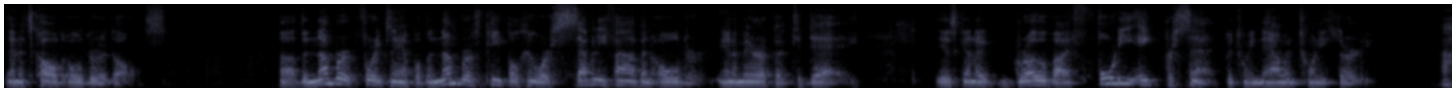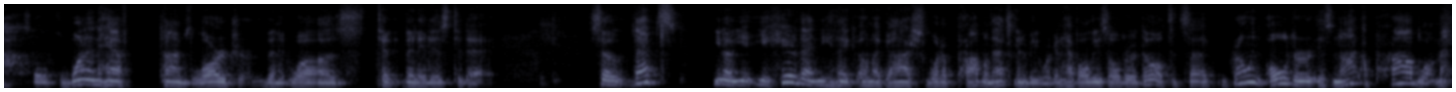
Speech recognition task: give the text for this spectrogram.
and it's called older adults. Uh, the number, for example, the number of people who are 75 and older in America today is going to grow by 48% between now and 2030. Oh. So it's one and a half times larger than it was to, than it is today. So that's you know, you, you hear that and you think, oh my gosh, what a problem that's going to be. We're going to have all these older adults. It's like growing older is not a problem.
